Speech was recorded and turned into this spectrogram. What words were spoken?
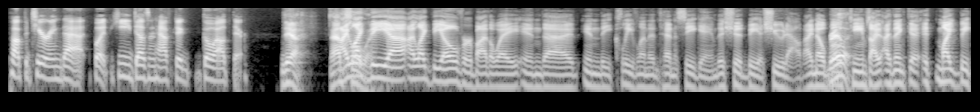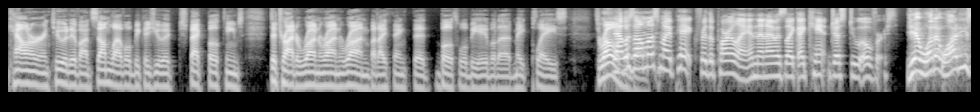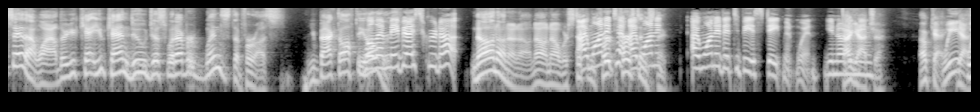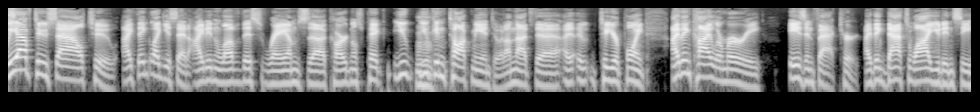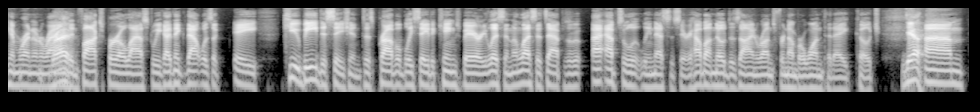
puppeteering that, but he doesn't have to go out there. Yeah. Absolutely. I like the uh, I like the over by the way in uh, in the Cleveland and Tennessee game. This should be a shootout. I know both really? teams. I, I think it might be counterintuitive on some level because you expect both teams to try to run, run, run. But I think that both will be able to make plays Throw that was almost my pick for the parlay, and then I was like, I can't just do overs. Yeah, what? Why do you say that, Wilder? You can't. You can do just whatever wins the, for us. You backed off the. Over. Well, overs. then maybe I screwed up. No, no, no, no, no, no. We're sticking. I wanted fir- to. I first wanted. instinct. I wanted it to be a statement win. You know what I, I mean? gotcha. Okay. We yes. we have to Sal too. I think, like you said, I didn't love this Rams uh, Cardinals pick. You you Mhm. can talk me into it. I'm not. Uh, I, uh, to your point, I think Kyler Murray is in fact hurt. I think that's why you didn't see him running around Right. in Foxborough last week. I think that was a a QB decision to probably say to Kingsbury, listen, unless it's absolute, absolutely necessary. How about no design runs for number one today, Coach? Yeah. Um,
